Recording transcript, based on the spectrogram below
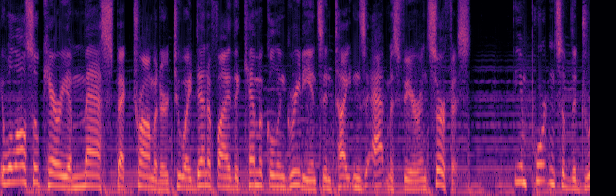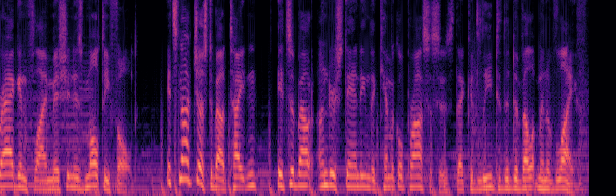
It will also carry a mass spectrometer to identify the chemical ingredients in Titan's atmosphere and surface. The importance of the Dragonfly mission is multifold. It's not just about Titan, it's about understanding the chemical processes that could lead to the development of life.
